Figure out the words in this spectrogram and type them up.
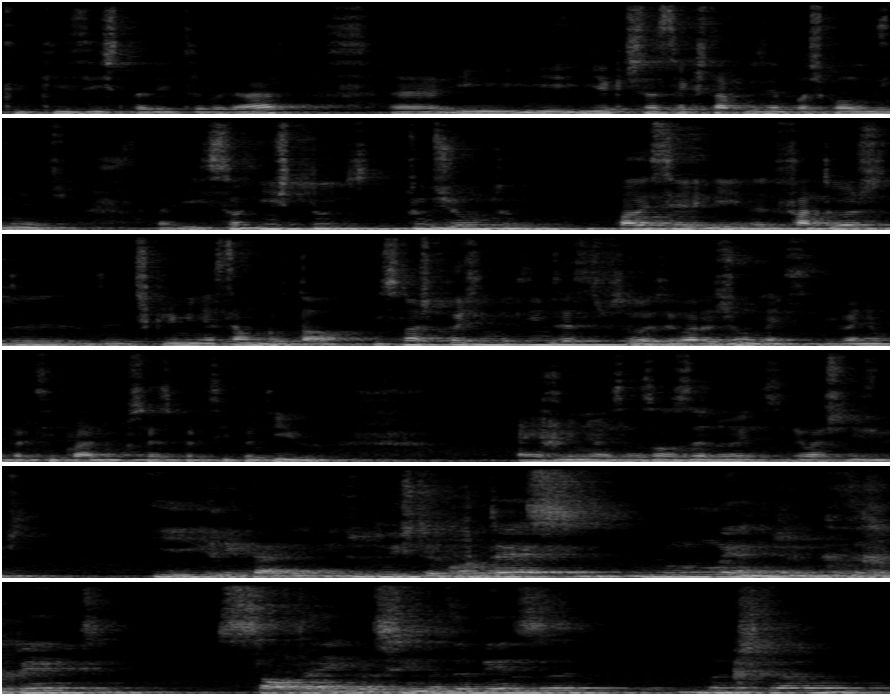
que, que, existe para ir trabalhar uh, e, e, a distância que está, por exemplo, à escola dos miúdos. Uh, e isto tudo, tudo junto podem ser fatores de, de, discriminação brutal. E se nós depois pedimos a essas pessoas agora juntem-se e venham participar num processo participativo em reuniões às 11 da noite, eu acho injusto. E, Ricardo, e tudo isto acontece no momento em que, de repente, salta aí para cima da mesa uma questão,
